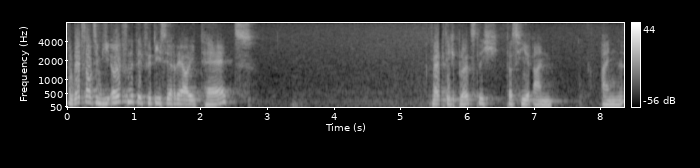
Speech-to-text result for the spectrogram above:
Und jetzt, als ich mich öffnete für diese Realität, merkte ich plötzlich, dass hier ein, ein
